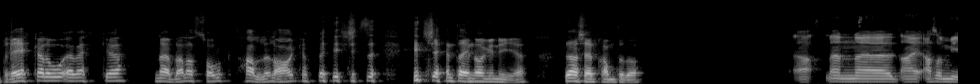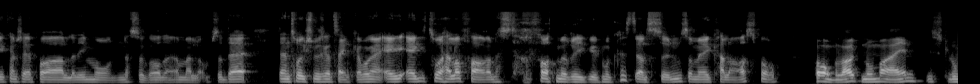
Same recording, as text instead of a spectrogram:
Brekalo er vekke. Nevland har solgt halve laget og ikke, ikke henta inn noen nye. Det har skjedd fram til da. Ja, men eh, nei, altså mye kan skje på alle de månedene som går derimellom. Så det, den tror jeg ikke vi skal tenke på engang. Jeg, jeg tror heller faren er større for at vi ryker ut mot Kristiansund, som er i kalasform. Formelag nummer én. De slo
